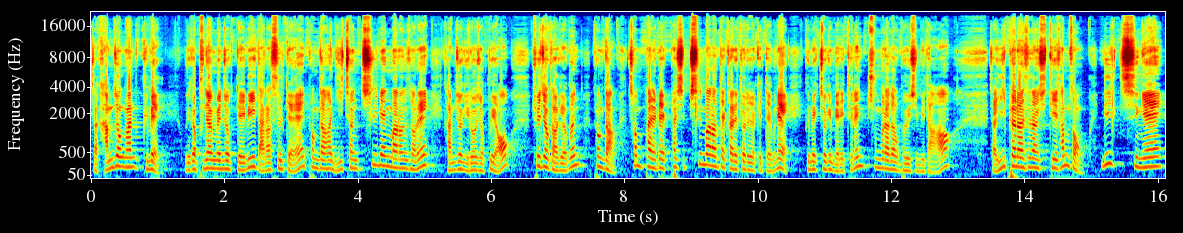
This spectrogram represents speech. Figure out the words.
자, 감정한 금액 우리가 분양 면적 대비 나눴을 때 평당 한 2,700만 원 선의 감정이 이루어졌고요. 최저 가격은 평당 1,887만 원대까지 떨어졌기 때문에 금액적인 메리트는 충분하다고 보여집니다. 자, 이편한 세상시티 삼성 1층에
